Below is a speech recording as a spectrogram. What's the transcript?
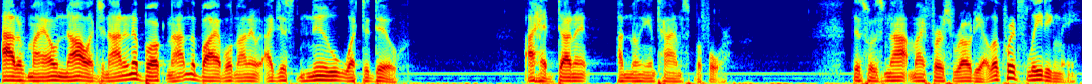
out of my own knowledge, not in a book, not in the Bible. Not in, I just knew what to do. I had done it a million times before. This was not my first rodeo. Look where it's leading me.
